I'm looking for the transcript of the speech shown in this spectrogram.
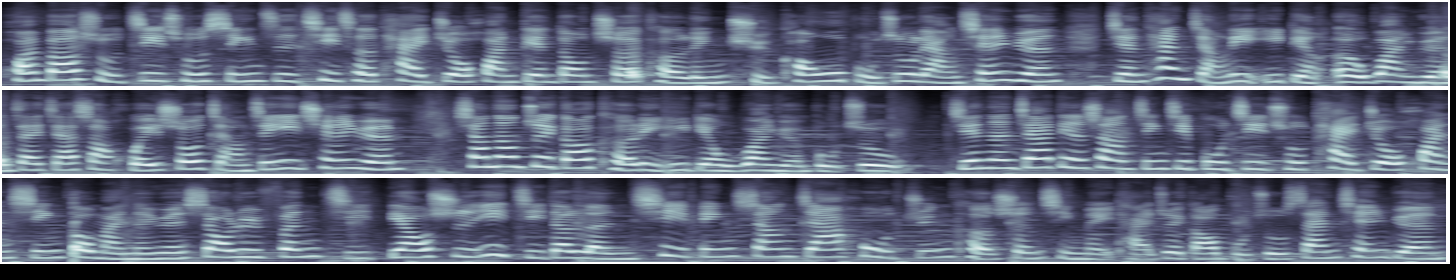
环保署祭出新制，汽车太旧换电动车可领取空屋补助两千元，减碳奖励一点二万元，再加上回收奖金一千元，相当最高可领一点五万元补助。节能家电上，经济部祭出太旧换新，购买能源效率分级标示一级的冷气、冰箱，家户均可申请每台最高补助三千元。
